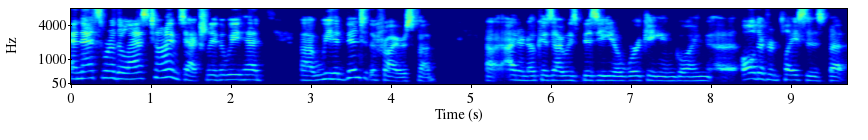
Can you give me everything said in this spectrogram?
And that's one of the last times, actually, that we had uh, we had been to the Friars Club. Uh, I don't know because I was busy, you know, working and going uh, all different places. But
